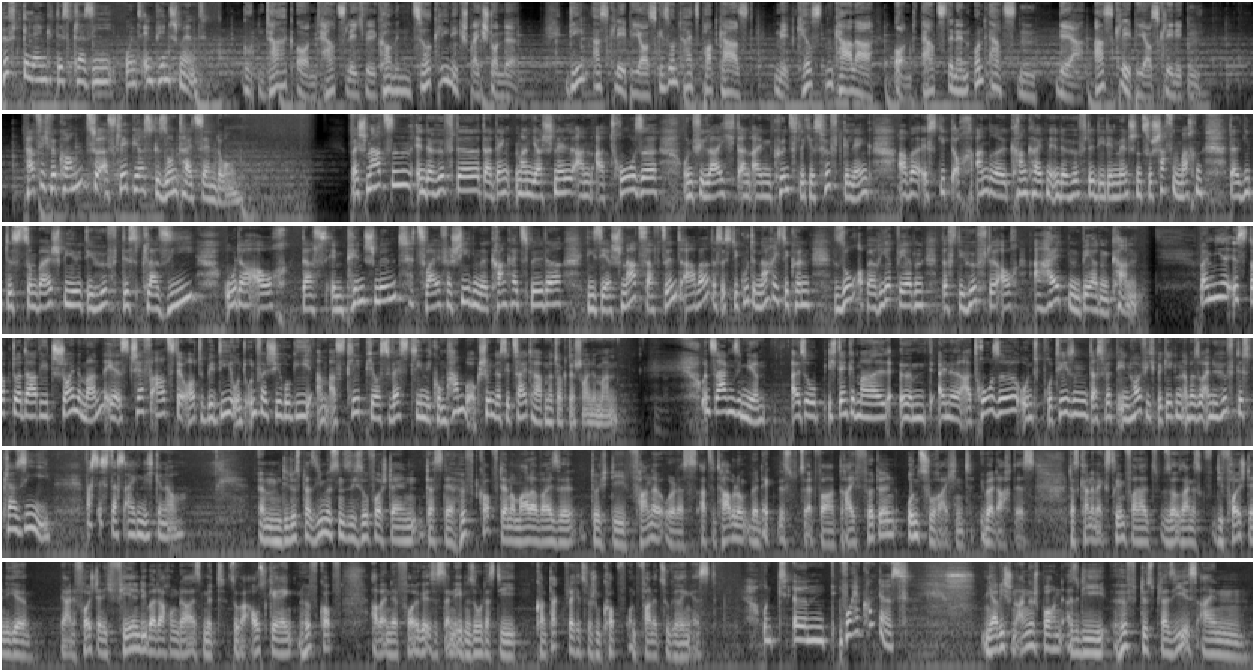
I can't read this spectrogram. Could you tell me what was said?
Hüftgelenkdysplasie und Impingement. Guten Tag und herzlich willkommen zur Klinik-Sprechstunde, dem Asklepios Gesundheitspodcast mit Kirsten Kahler und Ärztinnen und Ärzten der Asklepios Kliniken. Herzlich willkommen zur Asklepios Gesundheitssendung. Bei Schmerzen in der Hüfte, da denkt man ja schnell an Arthrose und vielleicht an ein künstliches Hüftgelenk. Aber es gibt auch andere Krankheiten in der Hüfte, die den Menschen zu schaffen machen. Da gibt es zum Beispiel die Hüftdysplasie oder auch das Impingement, zwei verschiedene Krankheitsbilder, die sehr schmerzhaft sind, aber das ist die gute Nachricht, sie können so operiert werden, dass die Hüfte auch erhalten werden kann. Bei mir ist Dr. David Scheunemann. Er ist Chefarzt der Orthopädie und Unfallchirurgie am Asklepios Westklinikum Hamburg. Schön, dass Sie Zeit haben, Herr Dr. Scheunemann. Und sagen Sie mir, also ich denke mal, ähm, eine Arthrose und Prothesen, das wird Ihnen häufig begegnen, aber so eine Hüftdysplasie, was ist das eigentlich genau? Ähm, die Dysplasie müssen Sie sich so vorstellen, dass der Hüftkopf, der normalerweise durch die Pfanne oder das Acetabulum überdeckt ist, zu etwa drei Vierteln unzureichend überdacht ist. Das kann im Extremfall halt so sein, dass die vollständige ja, eine vollständig fehlende Überdachung da ist mit sogar ausgerenktem Hüftkopf. Aber in der Folge ist es dann eben so, dass die Kontaktfläche zwischen Kopf und Pfanne zu gering ist. Und ähm, woher kommt das? Ja, wie schon angesprochen, also die Hüftdysplasie ist ein,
